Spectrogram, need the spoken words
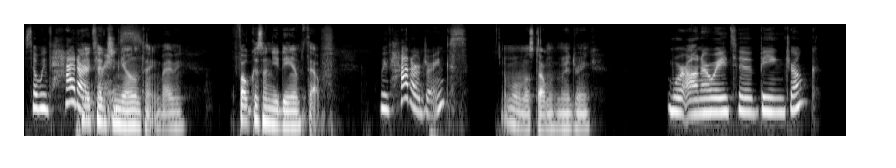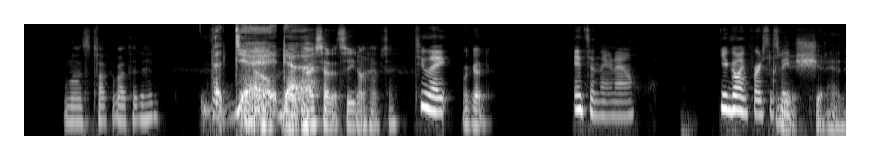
So we've had our Pay attention to drinks. your own thing, baby. Focus on your damn self. We've had our drinks. I'm almost done with my drink. We're on our way to being drunk. Let's talk about the dead. The No, I said it so you don't have to. Too late. We're good. It's in there now. You're going first this You week. shithead.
